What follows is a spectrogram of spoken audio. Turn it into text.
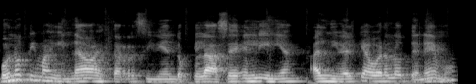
vos no te imaginabas estar recibiendo clases en línea al nivel que ahora lo tenemos.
